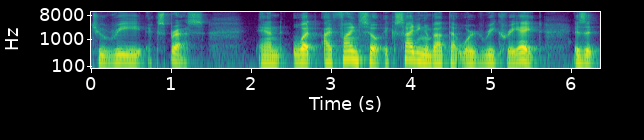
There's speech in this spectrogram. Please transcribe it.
to re express. And what I find so exciting about that word recreate is that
